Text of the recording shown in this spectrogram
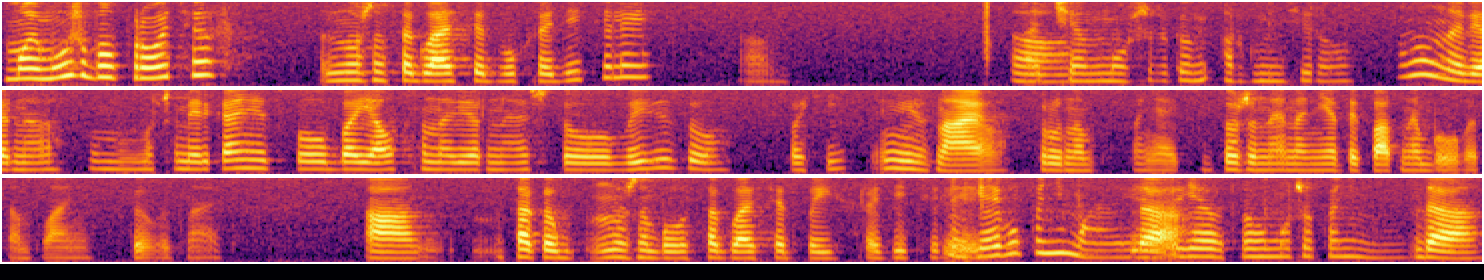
мой муж был против. Нужно согласие двух родителей. А, А а, чем муж аргу- аргументировал? Ну, наверное, муж американец был, боялся, наверное, что вывезу, похитить. Не знаю, трудно понять. Тоже, наверное, неадекватный был в этом плане, кто его знает. А, так как нужно было согласие двоих Ну, родителей. я его понимаю, Да. я, я твоего мужа понимаю. Да,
